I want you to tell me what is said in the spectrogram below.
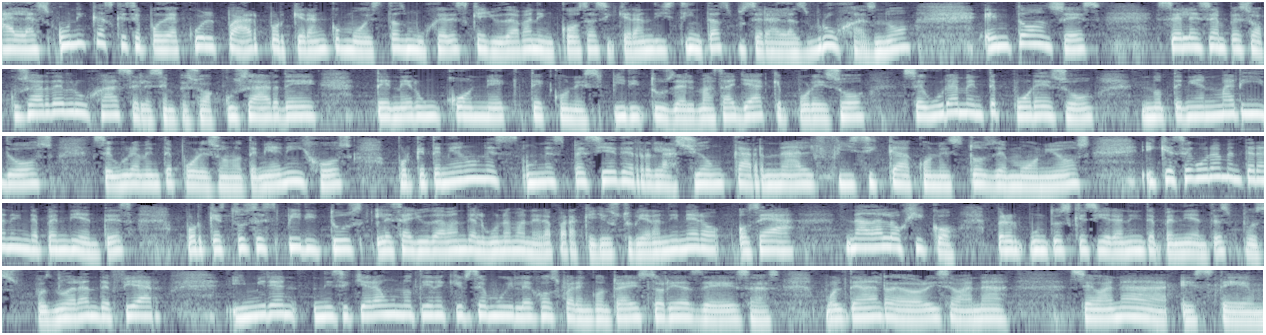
a las únicas que se podía culpar, porque eran como estas mujeres que ayudaban en cosas y que eran distintas, pues eran las brujas, ¿no? Entonces, se les empezó a acusar de brujas, se les empezó a acusar de tener un conecte con espíritus del más allá, que por eso, seguramente por eso no tenían maridos, seguramente por eso no tenían hijos, porque tenían una, una especie de relación carnal, física con estos demonios y que seguramente eran independientes porque estos espíritus les ayudaban de alguna manera para que ellos tuvieran dinero o sea, nada lógico, pero el punto es que si eran independientes, pues, pues no eran de fiar. Y miren, ni siquiera uno tiene que irse muy lejos para encontrar historias de esas. Voltean alrededor y se van a, se van a, este,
